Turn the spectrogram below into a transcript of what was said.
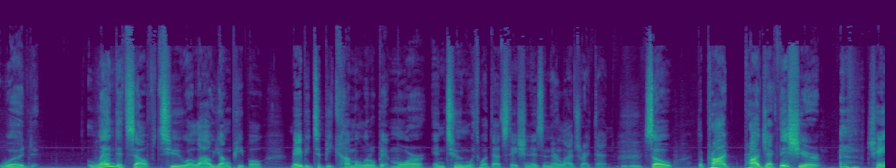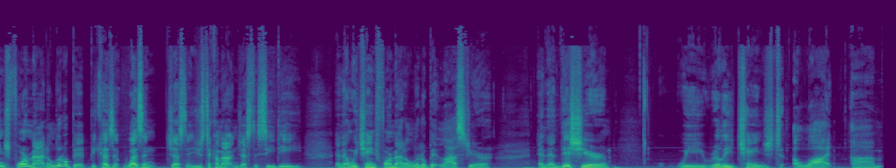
would lend itself to allow young people maybe to become a little bit more in tune with what that station is in their lives right then. Mm-hmm. So the prod project this year changed format a little bit because it wasn't just it used to come out in just a CD, and then we changed format a little bit last year, and then this year we really changed a lot. Um,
